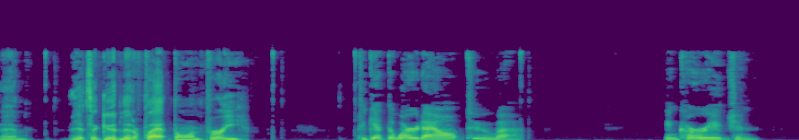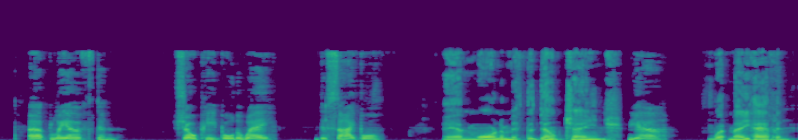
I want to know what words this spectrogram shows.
And it's a good little platform, free. to get the word out, to uh, encourage and uplift and show people the way, disciple. and warn them if they don't change Yeah, what may happen.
